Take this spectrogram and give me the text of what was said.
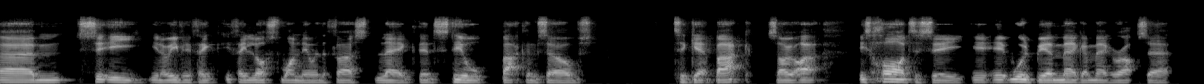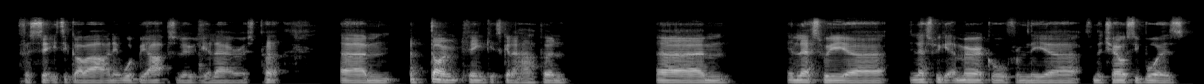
Um, City, you know, even if they if they lost one 0 in the first leg, they'd still back themselves to get back. So I, it's hard to see. It, it would be a mega mega upset for City to go out, and it would be absolutely hilarious. But um, I don't think it's going to happen um, unless we uh, unless we get a miracle from the uh, from the Chelsea boys,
